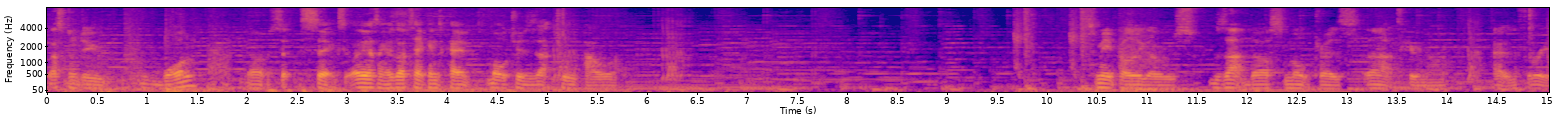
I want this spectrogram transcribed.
That's gonna do one. No, six. six. Oh, yeah, I think I've got to take into account Moltres' actual power. To me, it probably goes Zapdos, Moltres, then Articuno out of the three.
